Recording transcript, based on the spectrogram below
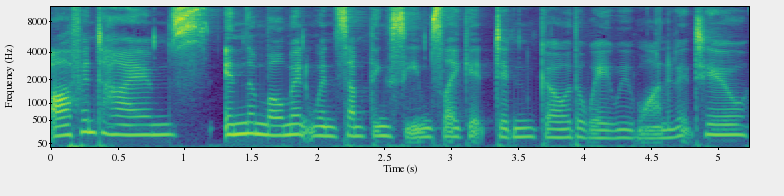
oftentimes, in the moment when something seems like it didn't go the way we wanted it to,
